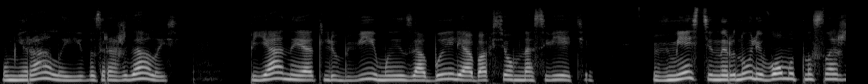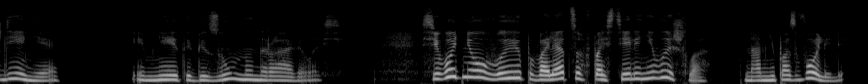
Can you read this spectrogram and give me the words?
умирала и возрождалась. Пьяные от любви мы забыли обо всем на свете, вместе нырнули в омут наслаждения, и мне это безумно нравилось. Сегодня, увы, поваляться в постели не вышло, нам не позволили.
